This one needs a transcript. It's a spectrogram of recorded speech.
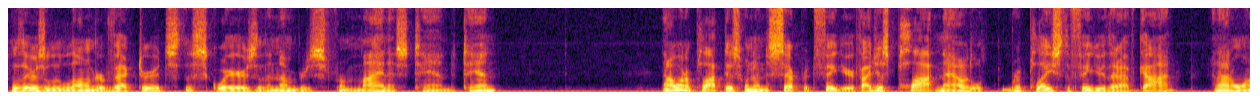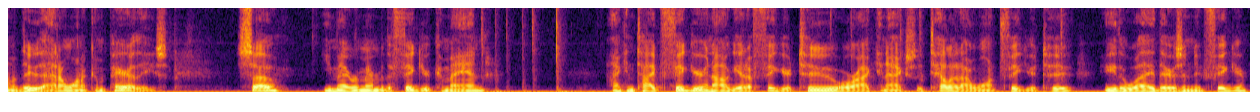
So there's a little longer vector. It's the squares of the numbers from minus 10 to 10. Now I want to plot this one in a separate figure. If I just plot now, it'll replace the figure that I've got, and I don't want to do that. I want to compare these. So you may remember the figure command. I can type figure and I'll get a figure 2, or I can actually tell it I want figure 2. Either way, there's a new figure.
